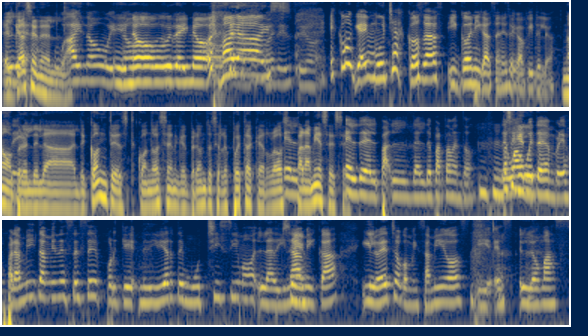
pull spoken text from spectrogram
El, que de- hacen el... I know, we know. know, they know. My eyes. Es como que hay muchas cosas icónicas en ese capítulo. No, Sí. pero el de la el de contest, cuando hacen que preguntas y respuestas, que Ross, El- para mí es ese. El del, pa- el del departamento. The Pasa One que with the Embryos. Para mí también es ese porque me divierte muchísimo la dinámica y lo he hecho con mis amigos y es lo más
